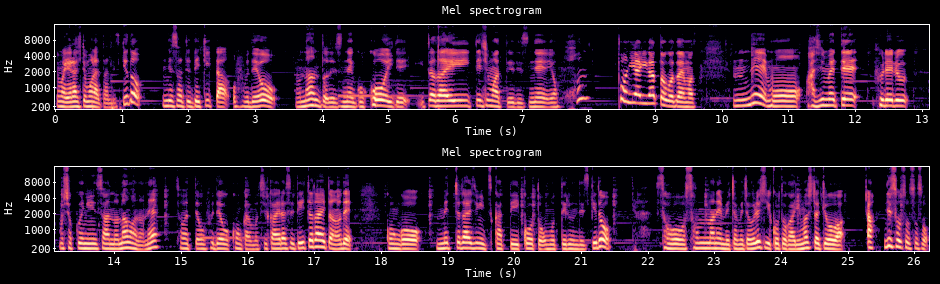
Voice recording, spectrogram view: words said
まあ、やらせてもらったんですけど、で、そうやってできたお筆を、なんとですね、ご好意でいただいてしまってですね、いや、本当にありがとうございます。んで、もう、初めて触れる、もう職人さんの生のね、そうやってお筆を今回持ち帰らせていただいたので、今後、めっちゃ大事に使っていこうと思ってるんですけど、そう、そんなね、めちゃめちゃ嬉しいことがありました、今日は。あ、で、そうそうそうそ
